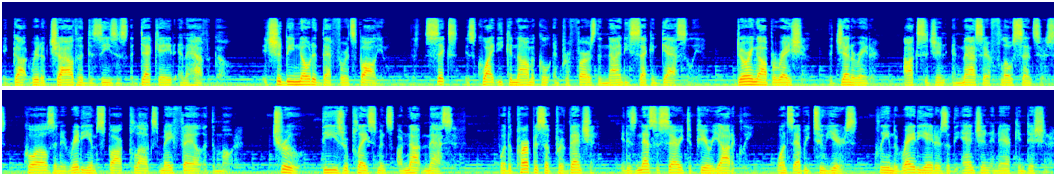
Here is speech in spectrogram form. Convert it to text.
it got rid of childhood diseases a decade and a half ago. It should be noted that for its volume, the 6 is quite economical and prefers the 90-second gasoline. During operation, the generator, oxygen and mass airflow sensors, coils and iridium spark plugs may fail at the motor. True, these replacements are not massive. For the purpose of prevention, it is necessary to periodically, once every two years, clean the radiators of the engine and air conditioner.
